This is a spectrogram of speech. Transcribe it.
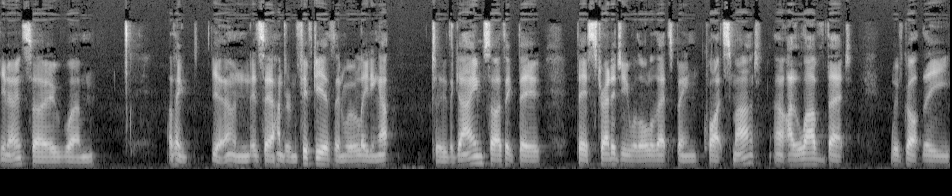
You know, so um, I think, yeah, and it's our 150th, and we're leading up to the game. So I think their their strategy with all of that's been quite smart. Uh, I love that we've got the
